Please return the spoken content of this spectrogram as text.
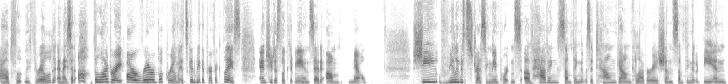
absolutely thrilled. And I said, Ah, oh, the library, our rare book room, it's going to be the perfect place. And she just looked at me and said, um, No, she really was stressing the importance of having something that was a town gown collaboration, something that would be in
